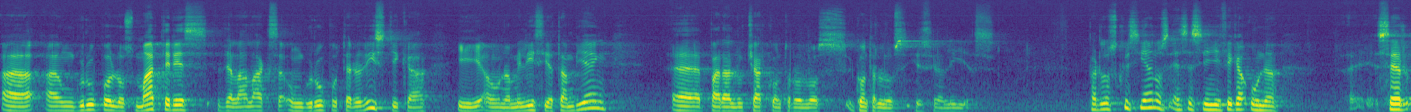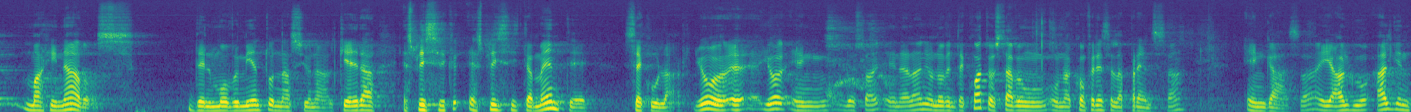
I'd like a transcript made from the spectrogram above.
a, a un grupo, los mártires del Al-Aqsa, un grupo terrorística y a una milicia también, eh, para luchar contra los, contra los israelíes. Para los cristianos eso significa una, eh, ser marginados del movimiento nacional, que era explíci- explícitamente secular. Yo, eh, yo en, el año 94 estaba en una conferencia de la prensa en Gaza y alguien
